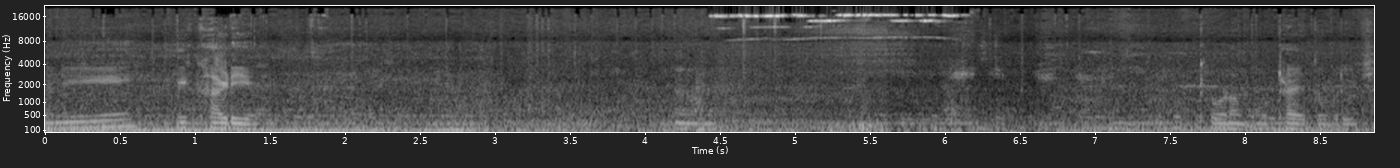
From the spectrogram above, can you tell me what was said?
आणि ही खाडी. आहे केवढा मोठा आहे तो ब्रिज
